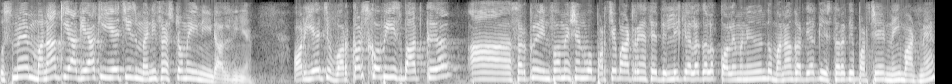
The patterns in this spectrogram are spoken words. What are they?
उसमें मना किया गया कि ये चीज़ मैनिफेस्टो में ही नहीं डालनी है। और ये वर्कर्स को भी इस बात का सर्कुलर इन्फॉर्मेशन वो पर्चे बांट रहे थे दिल्ली के अलग अलग कॉलेज में तो मना कर दिया कि इस तरह के पर्चे नहीं बांटने।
